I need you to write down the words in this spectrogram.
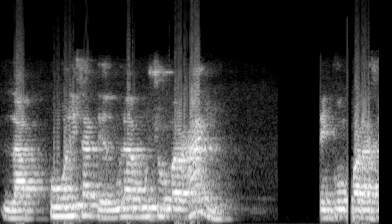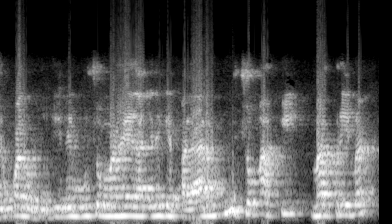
la póliza te dura mucho más años. En comparación cuando tú tienes mucho más edad, tienes que pagar mucho más, más prima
